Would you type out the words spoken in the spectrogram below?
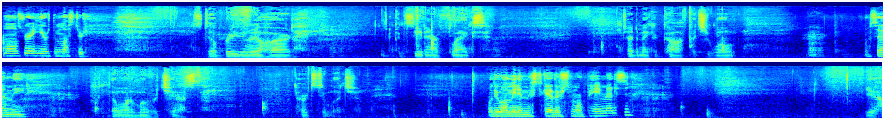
I'm almost ready here with the mustard. Still breathing real hard. I can see it in her flanks. Tried to make her cough, but she won't. What's that mean? Don't want to move her chest. Hurts too much. Well, do you want me to mix together some more pain medicine? Yeah.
